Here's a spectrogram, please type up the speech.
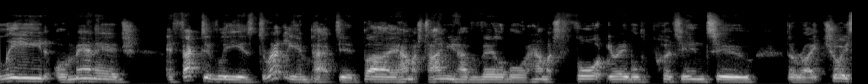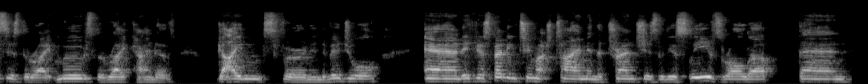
lead or manage effectively is directly impacted by how much time you have available and how much thought you're able to put into the right choices, the right moves, the right kind of guidance for an individual. And if you're spending too much time in the trenches with your sleeves rolled up, then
